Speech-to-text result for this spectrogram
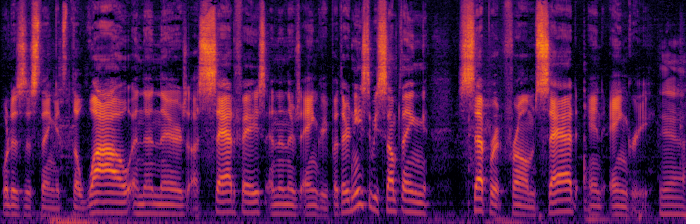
what is this thing? It's the wow, and then there's a sad face, and then there's angry. But there needs to be something separate from sad and angry. Yeah.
